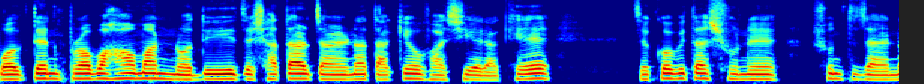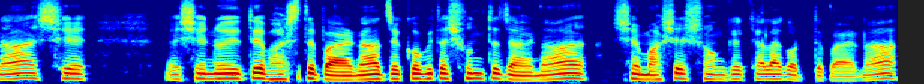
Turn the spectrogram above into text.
বলতেন, "প্রবাহমান নদী যে সাঁতার জানে না তাকেও ভাসিয়ে রাখে। যে কবিতা শুনে শুনতে যায় না সে সে নদীতে ভাসতে পারে না। যে কবিতা শুনতে যায় না সে মাসের সঙ্গে খেলা করতে পারে না।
